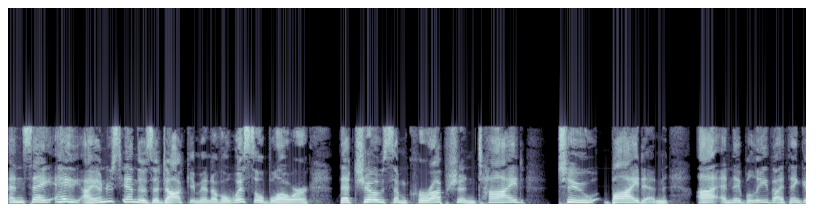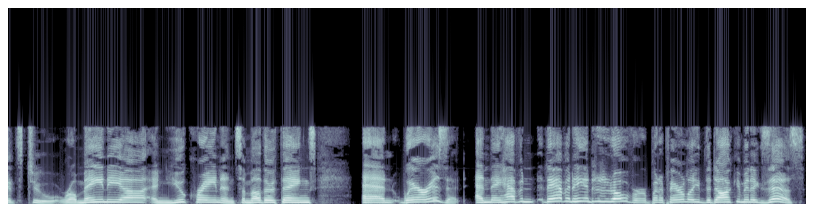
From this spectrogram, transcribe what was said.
and say, Hey, I understand there's a document of a whistleblower that shows some corruption tied to Biden. Uh, and they believe, I think it's to Romania and Ukraine and some other things. And where is it? And they haven't, they haven't handed it over, but apparently the document exists.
